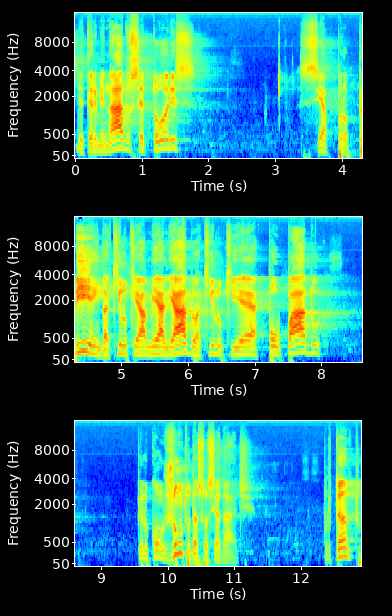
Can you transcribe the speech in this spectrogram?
determinados setores se apropriem daquilo que é amealhado, aquilo que é poupado pelo conjunto da sociedade. Portanto,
